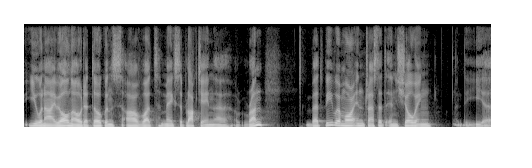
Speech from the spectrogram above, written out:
you and I, we all know that tokens are what makes the blockchain uh, run. But we were more interested in showing the uh,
